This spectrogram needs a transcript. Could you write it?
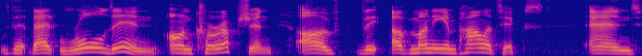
that, that rolled in on corruption of the of money in politics. And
